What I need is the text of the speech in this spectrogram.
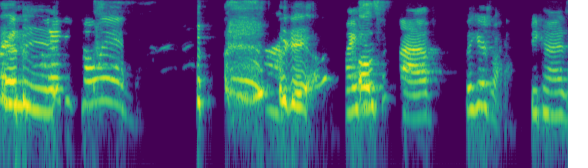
Andy. Andy Cohen. Okay, License to love. But here's why. Because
